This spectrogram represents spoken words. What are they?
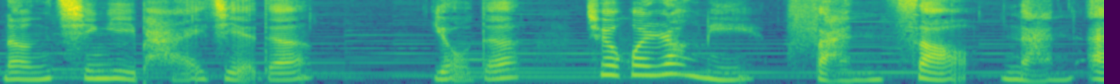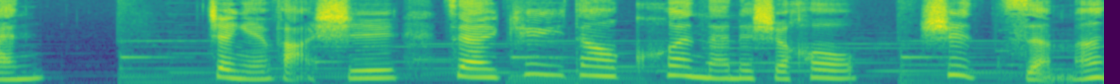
能轻易排解的，有的却会让你烦躁难安。证严法师在遇到困难的时候是怎么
